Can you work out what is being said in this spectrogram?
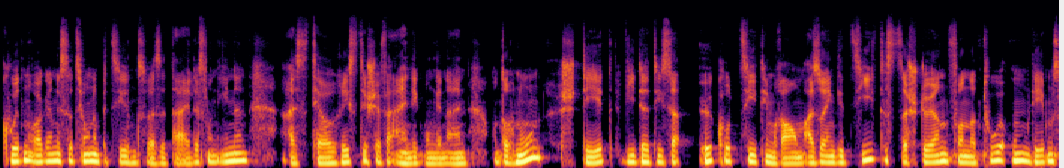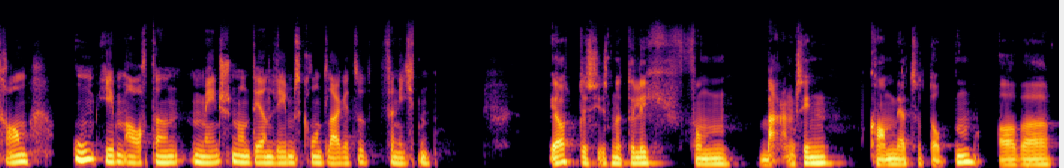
Kurdenorganisationen bzw. Teile von ihnen als terroristische Vereinigungen ein. Und auch nun steht wieder dieser Ökozid im Raum, also ein gezieltes Zerstören von Natur um Lebensraum, um eben auch dann Menschen und deren Lebensgrundlage zu vernichten. Ja, das ist natürlich vom Wahnsinn kaum mehr zu toppen, aber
